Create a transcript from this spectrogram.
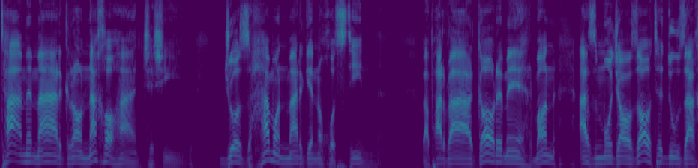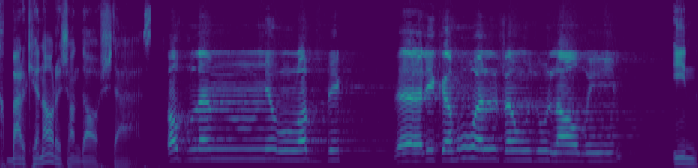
طعم مرگ را نخواهند چشید جز همان مرگ نخستین. و پروردگار مهربان از مجازات دوزخ برکنارشان داشته است. فضلا من ربك ذلك هو الفوز العظیم. این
